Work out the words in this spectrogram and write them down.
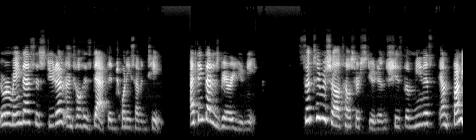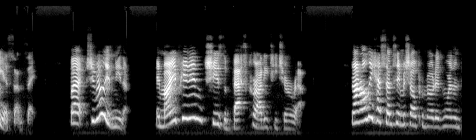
and remained as his student until his death in 2017. I think that is very unique. Sensei Michelle tells her students she's the meanest and funniest sensei, but she really is neither. In my opinion, she is the best karate teacher around. Not only has Sensei Michelle promoted more than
